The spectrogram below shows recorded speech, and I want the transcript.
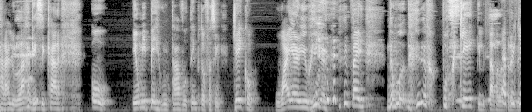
Caralho, larga esse cara. Ou eu me perguntava o tempo todo, eu falava assim, Jacob, why are you here? Véi, não. Por que que ele tava lá É presente? porque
